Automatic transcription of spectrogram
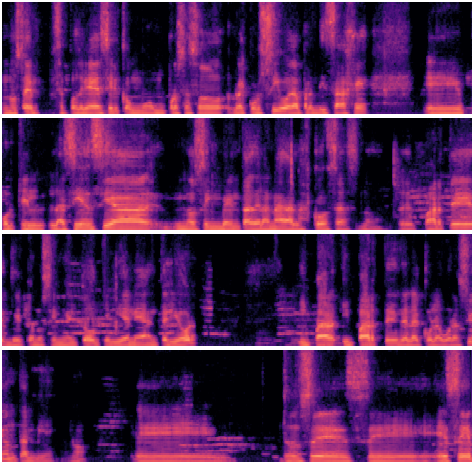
no sé, se podría decir como un proceso recursivo de aprendizaje, porque la ciencia no se inventa de la nada las cosas, ¿no? parte del conocimiento que viene anterior y, parte de la colaboración también, ¿no? Eh, entonces, eh, ese,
